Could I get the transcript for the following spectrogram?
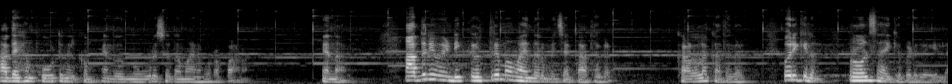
അദ്ദേഹം കൂട്ടുനിൽക്കും എന്നത് നൂറ് ശതമാനം ഉറപ്പാണ്. എന്നാൽ അതിനുവേണ്ടി കൃത്രിമമായി നിർമ്മിച്ച കഥകൾ കള്ളക്കഥകൾ ഒരിക്കലും പ്രോത്സാഹിക്കപ്പെടുകയില്ല.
